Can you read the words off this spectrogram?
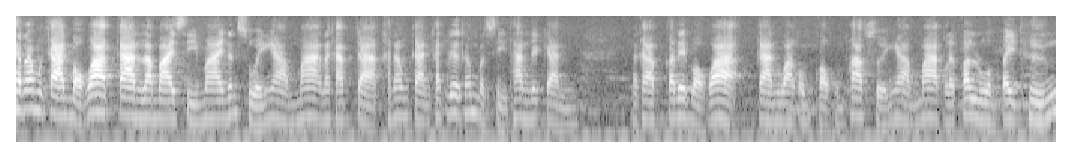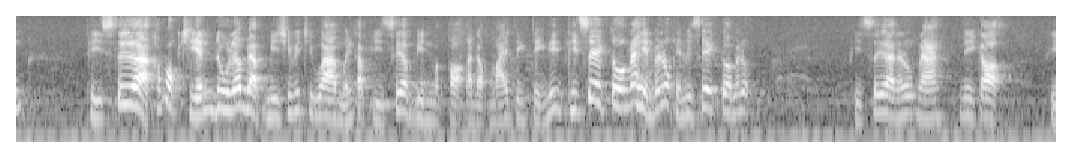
คณะกรรมการบอกว่าการระบายสีไม้นั้นสวยงามมากนะครับ จากคณะกรรมการคัดเลือกทั้งหมด 4 ท่านด้วยกันนะครับ ก็ได้บอกว่าการวางองค์ประกอบของภาพสวยงามมาก แล้วก็รวมไปถึงผีเสื้อเขาบอกเขียนดูแล้วแบบมีชีวิตชีวาเหมือนกับผีเสื้อบินมาเกาะกับดอกไม้จริงๆนี่ผีเสื้ออีกตัวนะเห็นไหมลูกเห็นผีเสื้ออีกตัวไหมลูก ผีเสื้อนะลูกนะ นี่ก็ผี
